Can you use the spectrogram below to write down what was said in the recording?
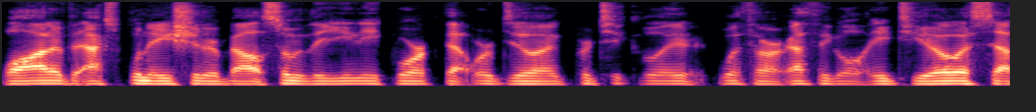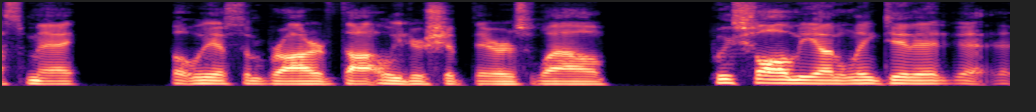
a lot of explanation about some of the unique work that we're doing, particularly with our ethical ATO assessment. But we have some broader thought leadership there as well. Please follow me on LinkedIn uh, uh,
